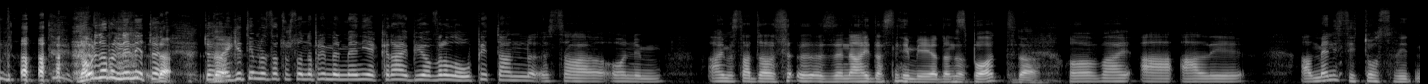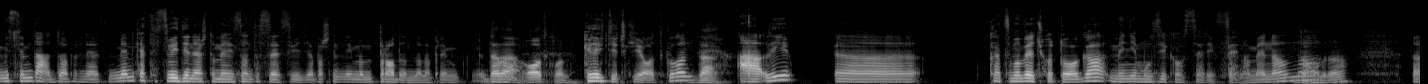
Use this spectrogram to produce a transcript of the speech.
dobro, dobro, ne, ne, to je, da, to je da. legitimno zato što, na primjer, meni je kraj bio vrlo upitan sa onim ajmo sad da Zenaj da snimi jedan da. spot. Da. Ovaj, a, ali, ali meni se to svidi. Mislim, da, dobro, ne znam. Meni kad se svidi nešto, meni se onda sve sviđa. Baš imam problem da napravim... Da, da, otklon. Kritički otklon. Da. Ali, uh, kad smo već kod toga, meni je muzika u seriji fenomenalna. Dobro. Uh,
